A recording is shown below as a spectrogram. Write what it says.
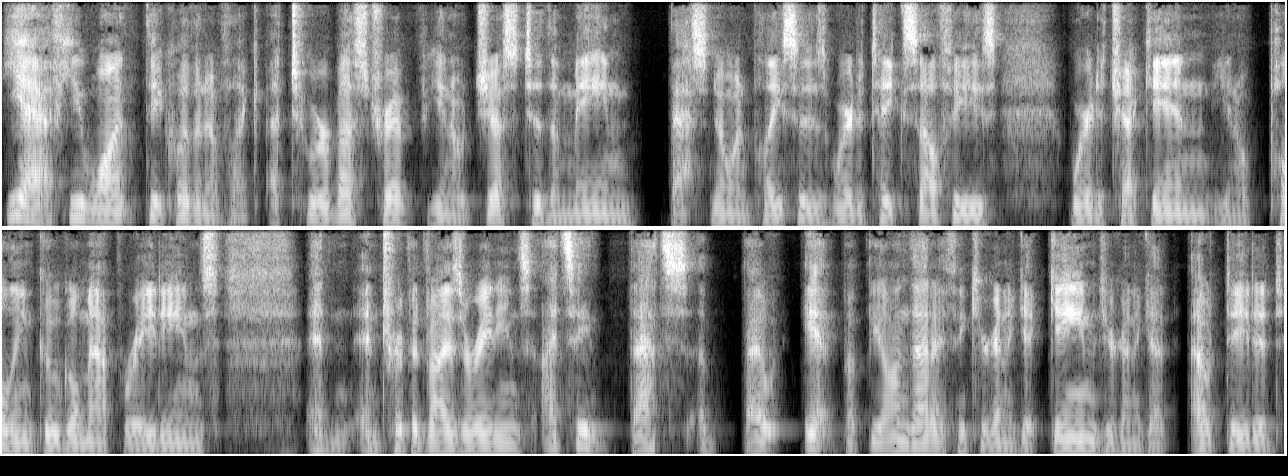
yeah, if you want the equivalent of like a tour bus trip, you know, just to the main best known places, where to take selfies, where to check in, you know, pulling Google map ratings and, and TripAdvisor ratings. I'd say that's about it. But beyond that, I think you're going to get gamed. You're going to get outdated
